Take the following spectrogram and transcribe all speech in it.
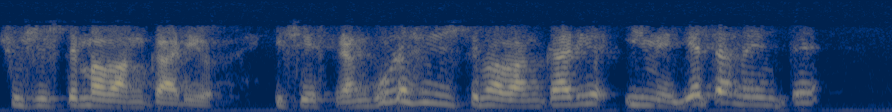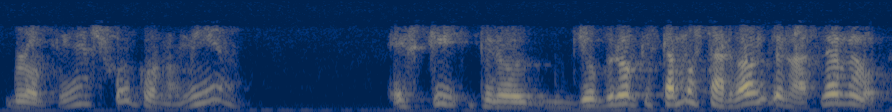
su sistema bancario. Y si estrangulas su sistema bancario, inmediatamente bloqueas su economía. Es que, pero yo creo que estamos tardando en hacerlo.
